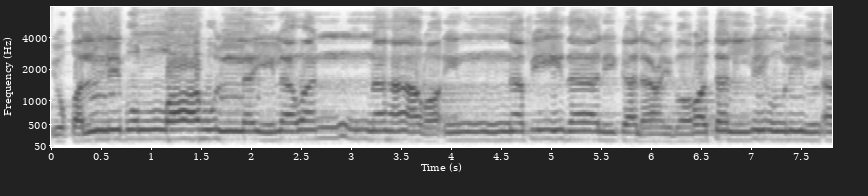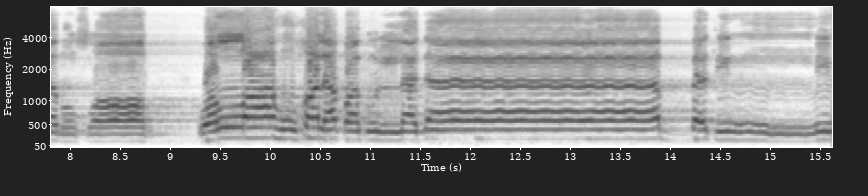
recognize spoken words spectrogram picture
يقلب الله الليل والنهار إن في ذلك لعبرة لأولي الأبصار. والله خلق كل دابة من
